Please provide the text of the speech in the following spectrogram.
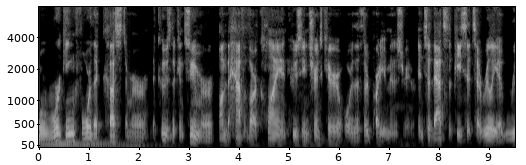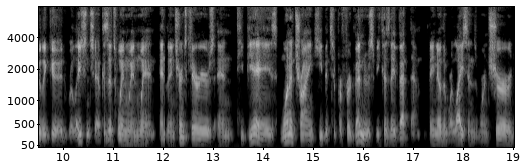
we're working for the customer, who's the consumer, on behalf of our client, who's the insurance carrier or the third party administrator. And so that's the piece that's a really, a really good relationship because it's win win win. And the insurance carriers and TPAs want to try and keep it to preferred vendors because they vet them. They know that we're licensed, we're insured,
